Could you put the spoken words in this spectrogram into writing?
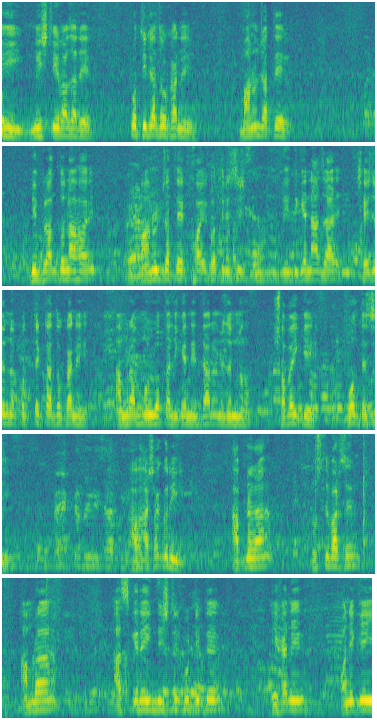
এই মিষ্টির বাজারের প্রতিটা দোকানে মানুষ যাতে বিভ্রান্ত না হয়, মানুষ যাতে ক্ষয়ক্ষতির দিকে না যায়, সেই জন্য প্রত্যেকটা দোকানে আমরা মূল্য তালিকা নির্ধারণের জন্য সবাইকে বলতেছি। আশা করি আপনারা বুঝতে পারছেন, আমরা আজকের এই মিষ্টির পট্টিতে এখানে অনেকেই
